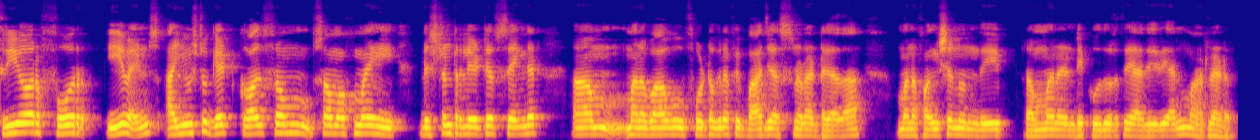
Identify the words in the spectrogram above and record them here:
three or four events I used to get calls from some of my distant relatives saying that మన బాబు ఫోటోగ్రఫీ బాగా చేస్తున్నాడు అంట కదా మన ఫంక్షన్ ఉంది రమ్మనండి కుదిరితే అది ఇది అని మాట్లాడాడు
